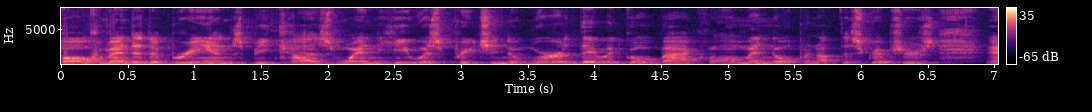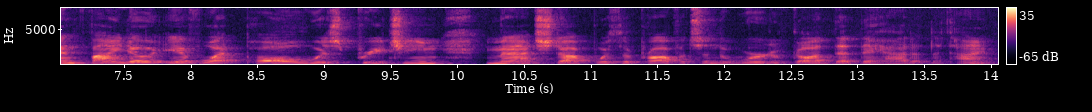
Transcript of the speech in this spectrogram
Paul commended the Bereans because when he was preaching the word, they would go back home and open up the scriptures and find out if what Paul was preaching matched up with the prophets and the word of God that they had at the time.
